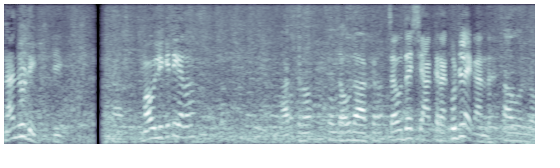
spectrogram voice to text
नांदुर्डी. ठीक. माऊली किती गेला? अकरा. चौदा अकरा. चौदाशे अकरा. कुठला आहे कांदा? सावरगाव.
